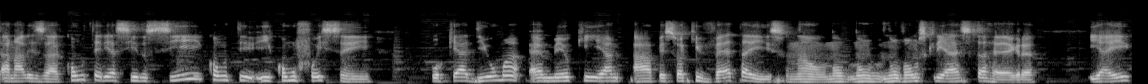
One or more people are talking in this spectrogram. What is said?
analisar. Como teria sido se como te, e como foi sem. Porque a Dilma é meio que a, a pessoa que veta isso. Não, não, não, não vamos criar essa regra. E aí,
